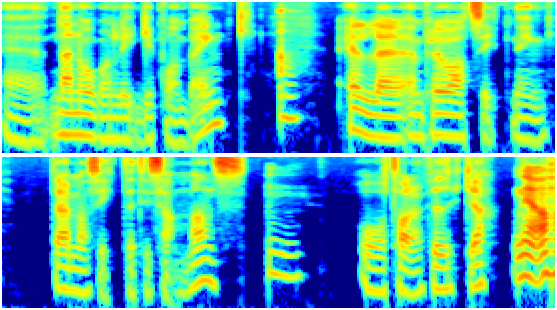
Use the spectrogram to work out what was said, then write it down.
eh, när någon ligger på en bänk. Ja. Eller en privatsittning där man sitter tillsammans Mm. och tar en fika. Ja,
